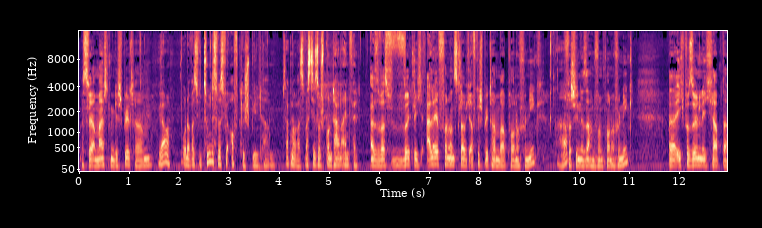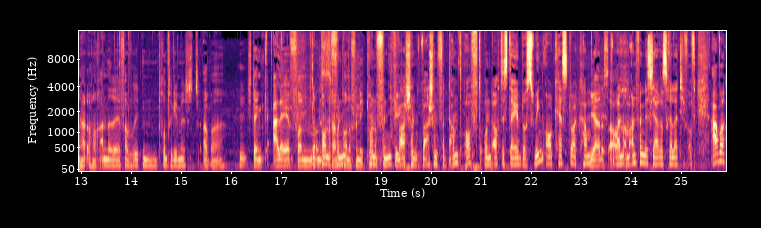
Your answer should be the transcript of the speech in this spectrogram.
Was wir am meisten gespielt haben. Ja, oder was wir, zumindest was wir oft gespielt haben. Sag mal was, was dir so spontan einfällt. Also was wirklich alle von uns, glaube ich, aufgespielt haben, war Pornophonik. Aha. Verschiedene Sachen von Pornophonik. Äh, ich persönlich habe dann halt auch noch andere Favoriten drunter gemischt, aber. Ich denke, alle von Ich glaub, uns Pornophonik. Pornophonik viel war schon, war schon verdammt oft und auch das Diablo Swing Orchestra kam Ja, das vor allem am Anfang des Jahres relativ oft. Aber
